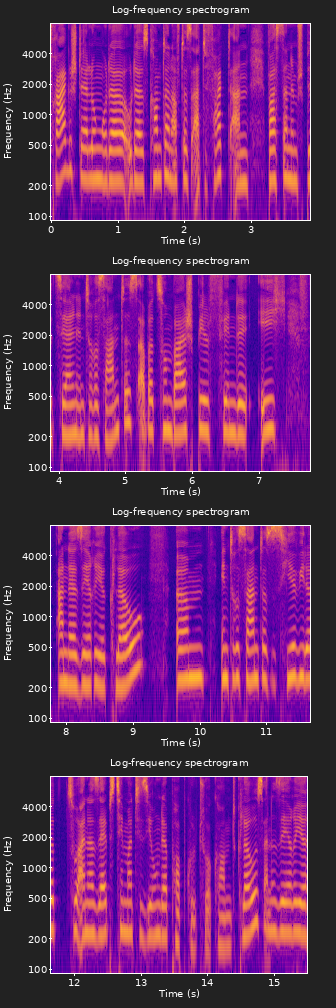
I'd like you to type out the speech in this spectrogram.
Fragestellung oder, oder es kommt dann auf das Artefakt an, was dann im Speziellen interessant ist. Aber zum Beispiel finde ich an der Serie Chloe ähm, interessant, dass es hier wieder zu einer Selbstthematisierung der Popkultur kommt. Chloe ist eine Serie,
